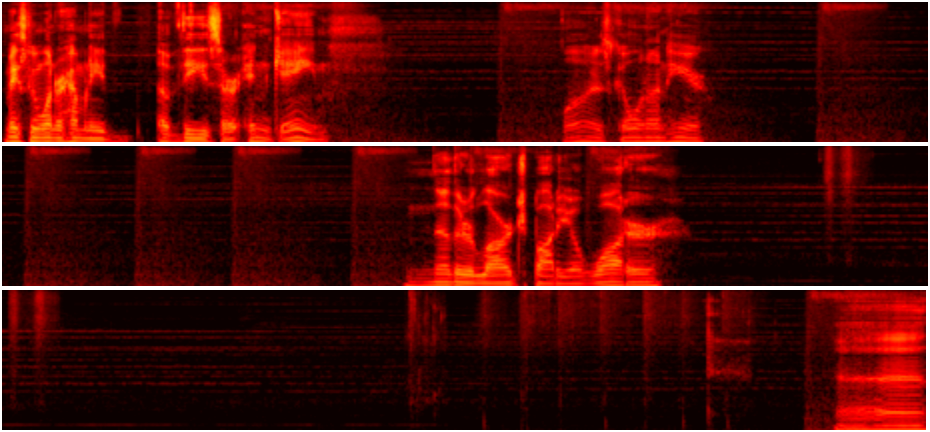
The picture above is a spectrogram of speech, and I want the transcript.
Makes me wonder how many of these are in-game. What is going on here? Another large body of water. Uh,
